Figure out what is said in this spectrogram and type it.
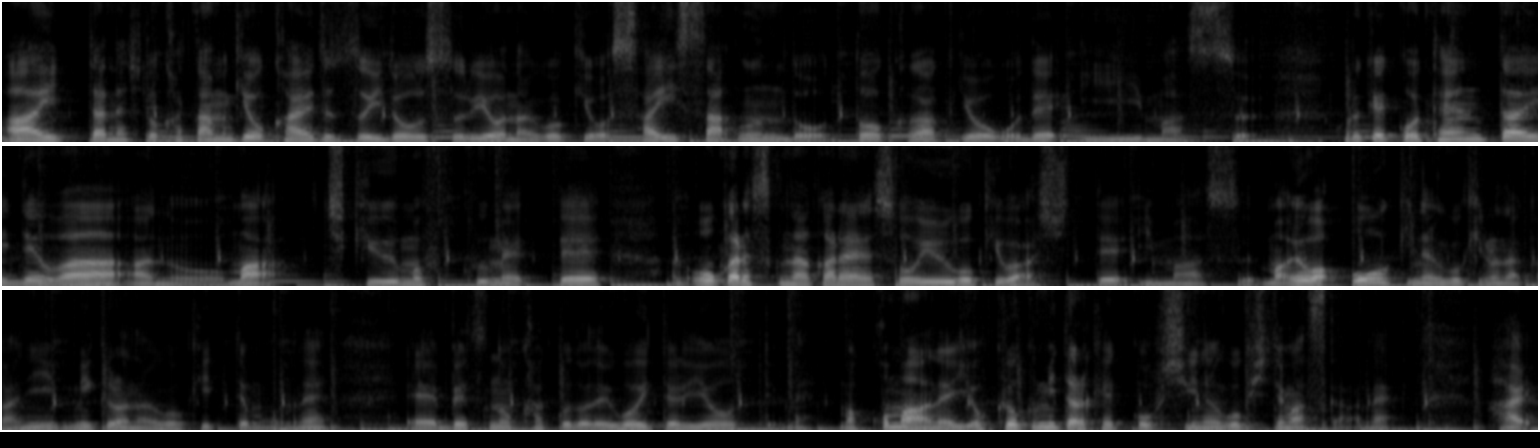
ああいったねちょっと傾きを変えつつ移動するような動きを再差運動と科学用語で言います。これ結構天体ではあの、まあ、地球も含めて多かれ少なかれそういう動きはしています、まあ、要は大きな動きの中にミクロな動きってものね、えー、別の角度で動いてるよっていうね、まあ、コマはねよくよく見たら結構不思議な動きしてますからね。はい、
